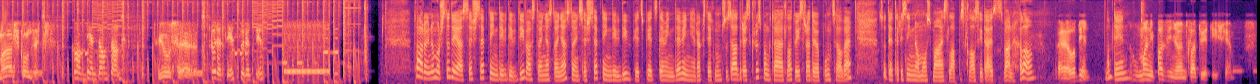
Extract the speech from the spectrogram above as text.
Mārs Kundze, Labdien, Džonsons! jūs eh, Turieties, turieties! Tāruņa numurs studijā 6722, 888, 672, 559, rakstiet mums uz adresi kruspunktā, Latvijas radio.lv. Sūtiet arī ziņu no mūsu mājaslapas. Klausītājs zvana. Halo! Eh, Labdien! Labdien! Nu, Man ir paziņojums latviešiem.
